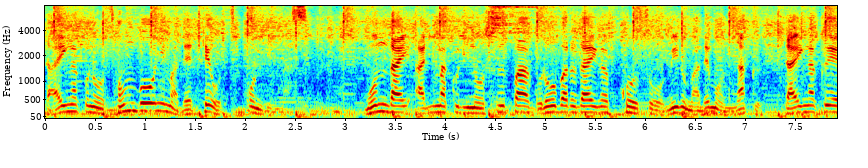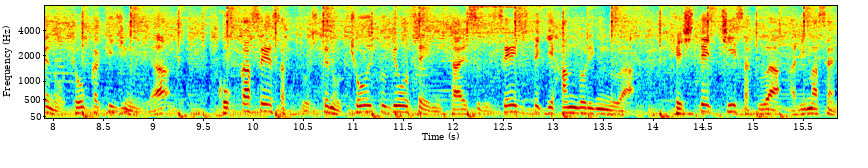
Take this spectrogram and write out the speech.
大学の存亡にまで手を突っ込んでいます。問題ありまくりのスーパーグローバル大学構想を見るまでもなく大学への評価基準や国家政策としての教育行政に対する政治的ハンドリングは決して小さくはありません。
